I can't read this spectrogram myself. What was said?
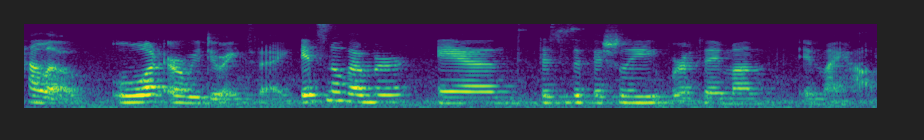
Hello, what are we doing today? It's November and this is officially birthday month in my house.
